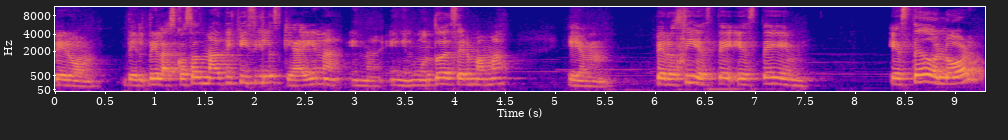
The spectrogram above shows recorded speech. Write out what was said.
Pero de, de las cosas más difíciles que hay en, la, en, en el mundo de ser mamá. Eh, pero sí, este, este, este dolor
